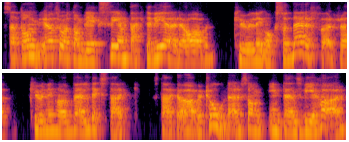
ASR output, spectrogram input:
Så att de, jag tror att de blir extremt aktiverade av kulning också därför. För att kulning har väldigt stark, starka övertoner som inte ens vi hör.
